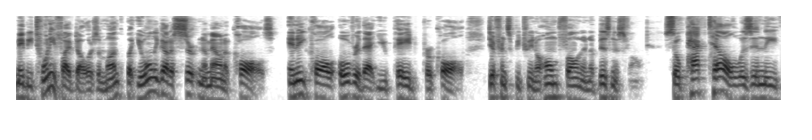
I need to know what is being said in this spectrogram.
maybe $25 a month, but you only got a certain amount of calls. Any call over that you paid per call, difference between a home phone and a business phone. So Pactel was in the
